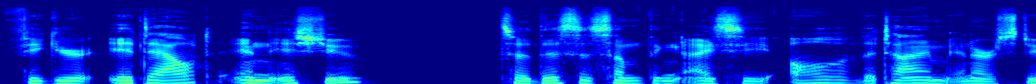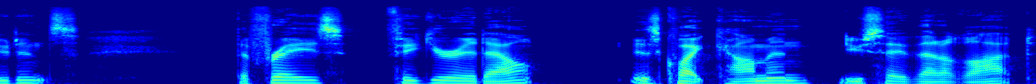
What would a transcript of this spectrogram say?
figure it out an issue. So, this is something I see all of the time in our students. The phrase figure it out is quite common. You say that a lot.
